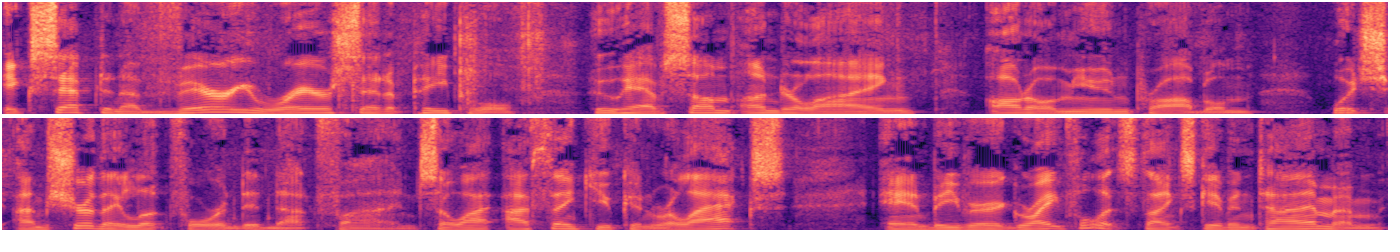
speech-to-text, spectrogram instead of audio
except in a very rare set of people who have some underlying autoimmune problem, which I'm sure they looked for and did not find. So I, I think you can relax and be very grateful. It's Thanksgiving time. I'm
